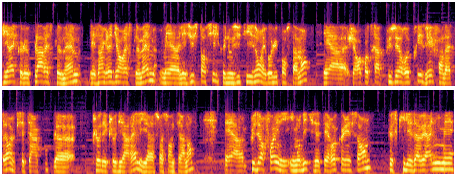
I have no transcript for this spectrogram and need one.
Je dirais que le plat reste le même, les ingrédients restent le même, mais euh, les ustensiles que nous utilisons évoluent constamment. Et euh, j'ai rencontré à plusieurs reprises les fondateurs, c'était un couple, euh, Claude et Claudie Harel, il y a 61 ans. Et plusieurs fois, ils, m'ont dit qu'ils étaient reconnaissants que ce qui les avait animés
